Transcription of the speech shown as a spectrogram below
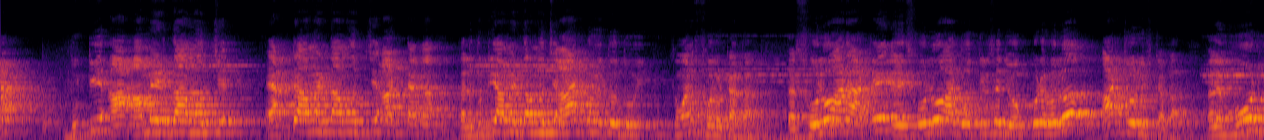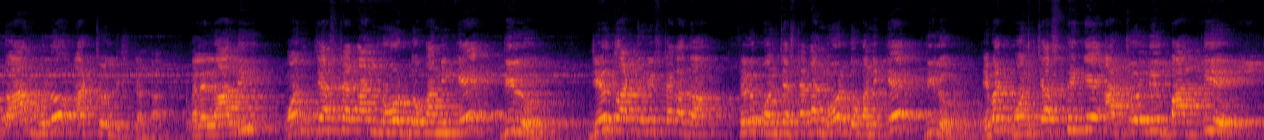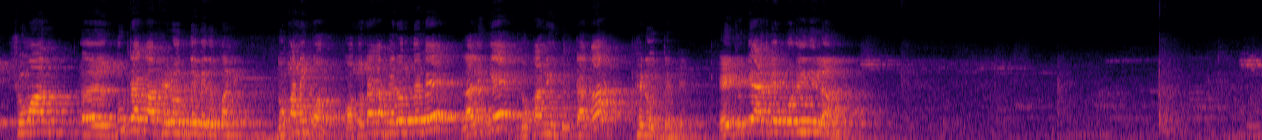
দুটি আমের দাম হচ্ছে, একটা আমের দাম হচ্ছে আট টাকা, তাহলে দুটি আমের দাম হচ্ছে আট গণিত দুই। সমান ষোলো টাকা। তা ষোলো আর আটে, এই ষোলো আর বত্রিশে যোগ করে হলো আটচল্লিশ টাকা। তাহলে মোট দাম হলো আটচল্লিশ টাকা। তাহলে লালি পঞ্চাশ টাকার নোট দোকানিকে দিল। যেহেতু আটচল্লিশ টাকা দাম, সেহেতু পঞ্চাশ টাকার নোট দোকানিকে দিল। এবার পঞ্চাশ থেকে আটচল্লিশ বাদ দিয়ে সমান দু টাকা ফেরত দেবে দোকানি। দোকানি কত- কত টাকা ফেরত দেবে? লালিকে দোকানি দু টাকা ফেরত দেবে। এইটুকু আজকে করিয়ে দিলাম।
